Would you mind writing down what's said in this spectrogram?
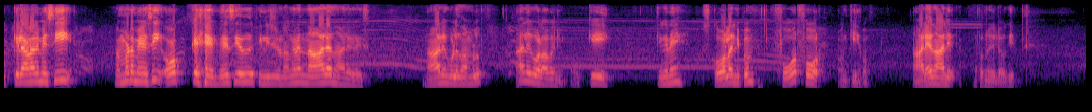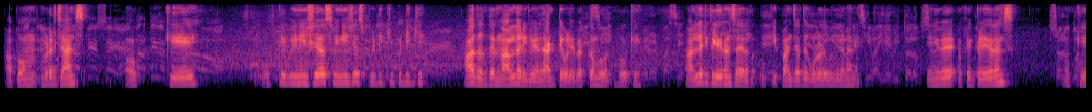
Okay Lionel Messi. നമ്മുടെ മെസ്സി. ഓക്കെ മെസ്സി അത് ഫിനിഷ് ചെയ്യണം അങ്ങനെ നാല് നാല് ഗൈസ് നാല് ഗോൾ നമ്മളും നാല് ഗോൾ അവനും. ഓക്കെ. ഇങ്ങനെ സ്കോർ ഇപ്പം ഫോർ ഫോർ ഓക്കെ അപ്പം നാലേ നാല്. ഇറന്നില്ല ഓക്കെ. അപ്പം ഇവിടെ ഒരു chance okay. Okay Vinicius Vinicius പിടിക്ക് പിടിക്ക്. അത് നല്ലൊരു ക്ലിയറൻസ് അടിപൊളി. വെക്കം പോർ ഓക്കെ നല്ലൊരു ക്ലിയറൻസ് ആയിരുന്നു. ഓക്കെ പഞ്ചായത്ത് ഗോൾ എടുക്കും വീണാനെ anyway okay clearance okay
